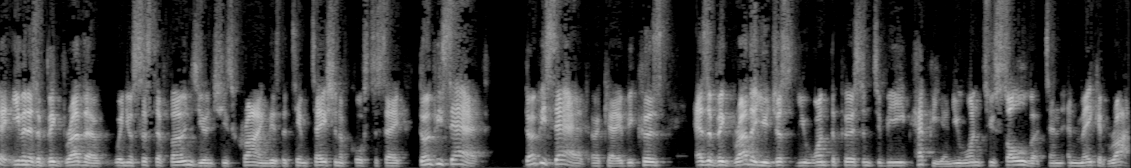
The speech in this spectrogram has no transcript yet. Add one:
Yeah, even as a big brother, when your sister phones you and she's crying, there's the temptation, of course, to say, Don't be sad. Don't be sad, okay? Because as a big brother, you just you want the person to be happy and you want to solve it and, and make it right.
